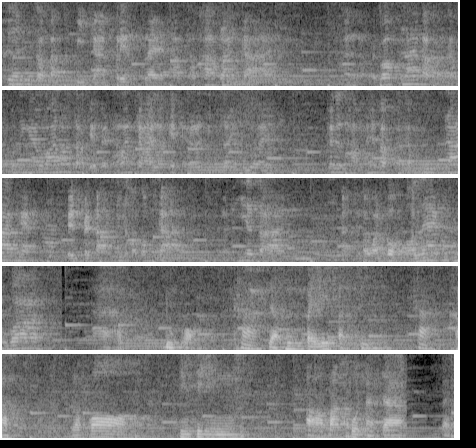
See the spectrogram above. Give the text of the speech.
เพื่อที่จะแบบมีการเปลี่ยนแปลงทางสภาพร่างกายเออแล้วก็เพื่อให้แบบเหมือนกับพูดง่ายๆว่านอกจากเปลี่ยนแปลงทางร่างกายแล้วเปลี่ยนแปลงทางจิตใจด้วย ก็จะทำให้แบบเหมือนกับรูปร่างเนี่ยเป็นไปตามที่เขาต้องการเหมือนที่อาจารย์อาจารย์วันบอกตอนแรกก็คือว่า ได้ครับดูก่อน ค่ะ อย่าเพิ่งไปรีบตัดสินค่ะ ครับ แล้วก็จริงๆอ่าบางคนอาจจะแบบ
